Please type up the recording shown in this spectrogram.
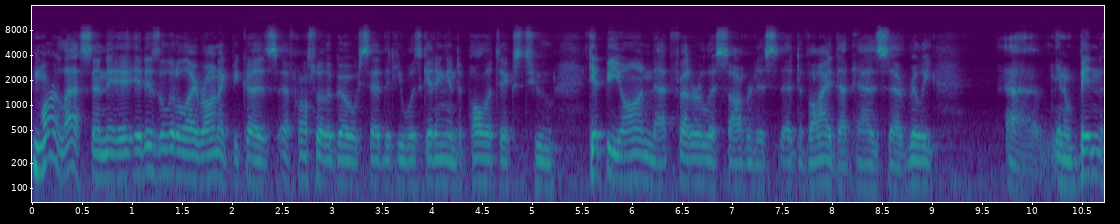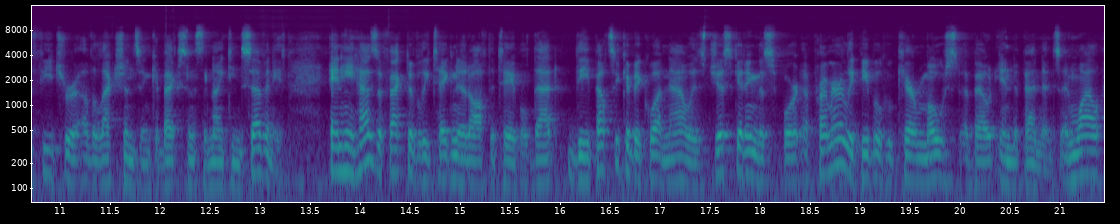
more or less. And it, it is a little ironic because uh, Francois Legault said that he was getting into politics to get beyond that federalist sovereignist uh, divide that has uh, really uh, you know, been the feature of elections in Quebec since the 1970s. And he has effectively taken it off the table. That the Parti Québécois now is just getting the support of primarily people who care most about independence. And while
